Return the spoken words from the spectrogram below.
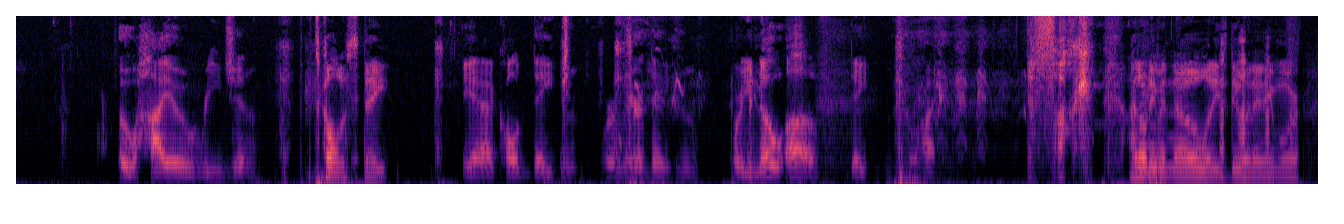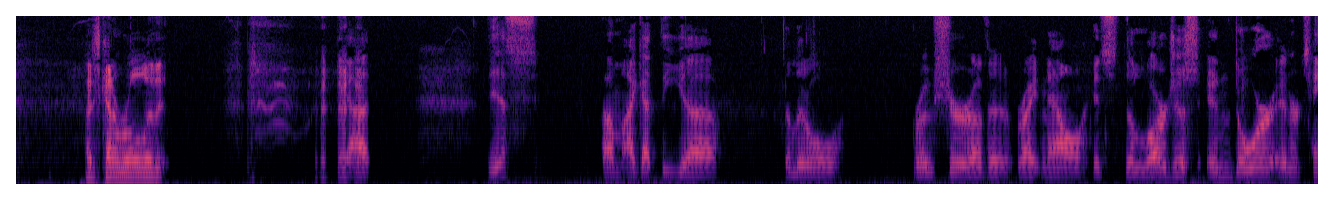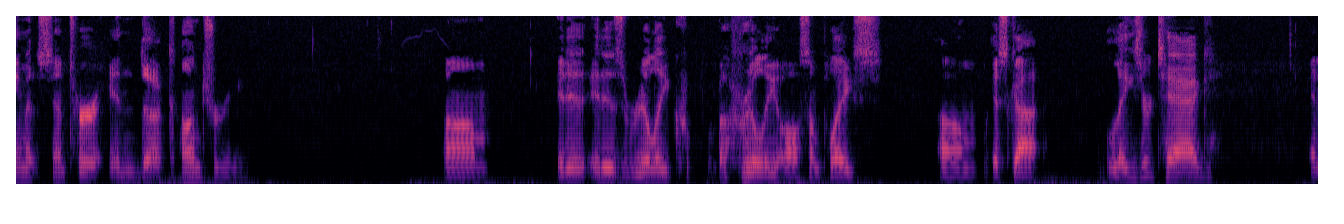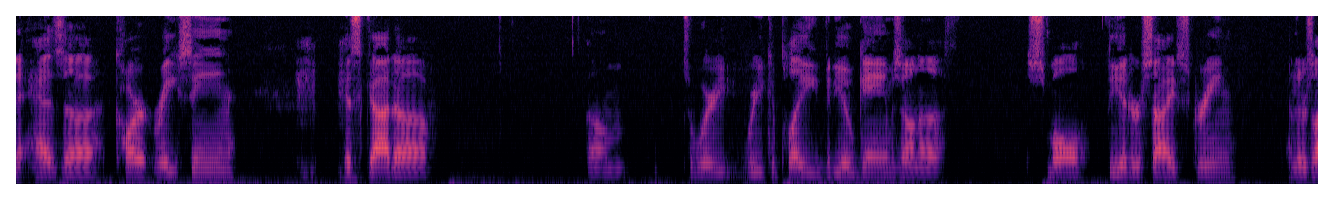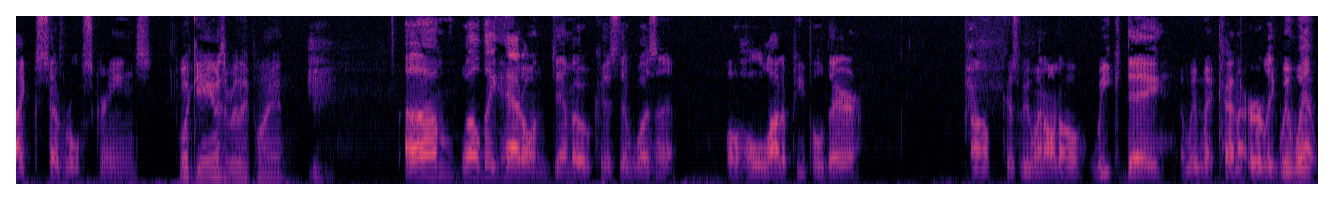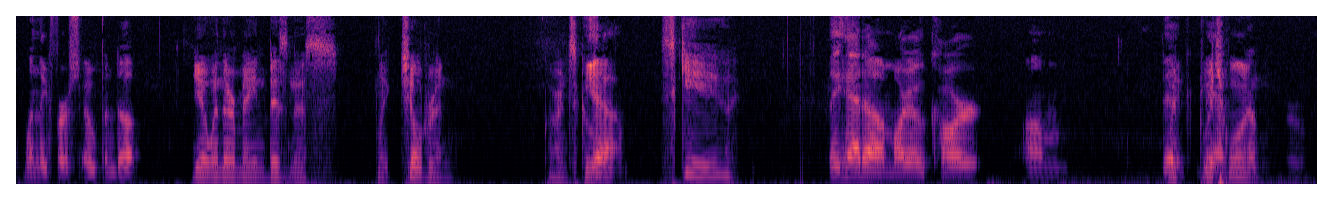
Ohio region, It's called a state. Yeah, called Dayton or near Dayton, or you know of Dayton, Ohio. The fuck? I don't even know what he's doing anymore. I just kind of roll with it. yeah, this um, I got the uh, the little brochure of it right now. It's the largest indoor entertainment center in the country. Um, it is it is really cr- a really awesome place. Um, it's got laser tag, and it has uh, kart racing. It's got uh, um, to where you, where you could play video games on a small theater size screen, and there's like several screens. What games were they playing? Um, well, they had on demo because there wasn't a whole lot of people there. Because we went on a weekday and we went kind of early. We went when they first opened up. Know, when their main business, like children, are in school. Yeah, Skew. they had uh, Mario Kart. Um, they- Which, they which one?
